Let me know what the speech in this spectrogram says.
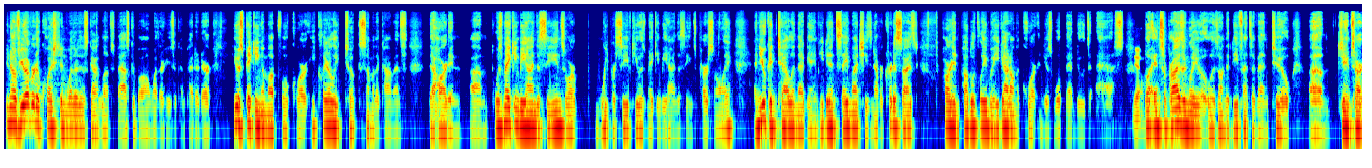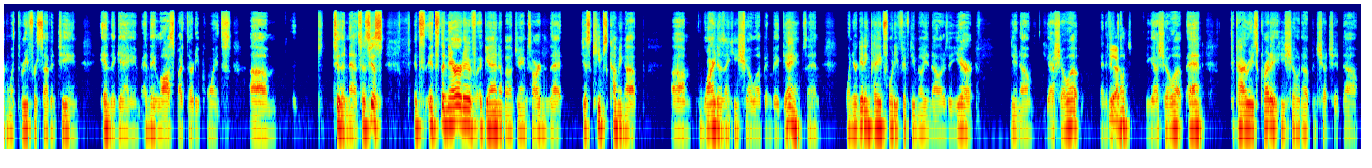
you know, if you ever to question whether this guy loves basketball and whether he's a competitor, he was picking him up full court. He clearly took some of the comments that Harden um, was making behind the scenes or we perceived he was making behind the scenes personally. And you could tell in that game, he didn't say much. He's never criticized Harden publicly, but he got on the court and just whooped that dude's ass. Yeah. But and surprisingly, it was on the defensive end too. Um, James Harden went three for 17 in the game, and they lost by 30 points um, to the Nets. It's just it's it's the narrative again about James Harden that just keeps coming up. Um, why doesn't he show up in big games? And when you're getting paid 40, 50 million dollars a year, you know, you gotta show up. And if Yeah. you don't, you gotta show up. And to Kyrie's credit, he showed up and shut shit down.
